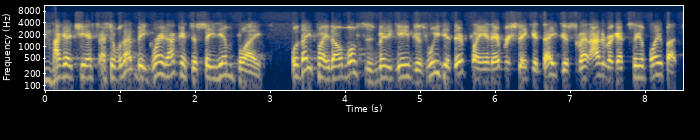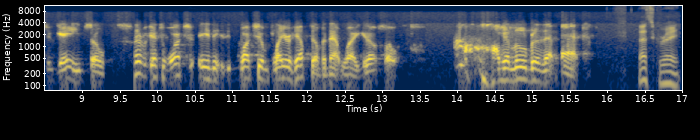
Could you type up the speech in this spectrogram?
mm-hmm. I got a chance. I said, "Well, that'd be great. I get to see them play." Well, they played almost as many games as we did. They're playing every stinking day, just about. I never got to see them play about two games, so I never got to watch any, watch them play or help them in that way. You know, so I got a little bit of that back. That's great.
